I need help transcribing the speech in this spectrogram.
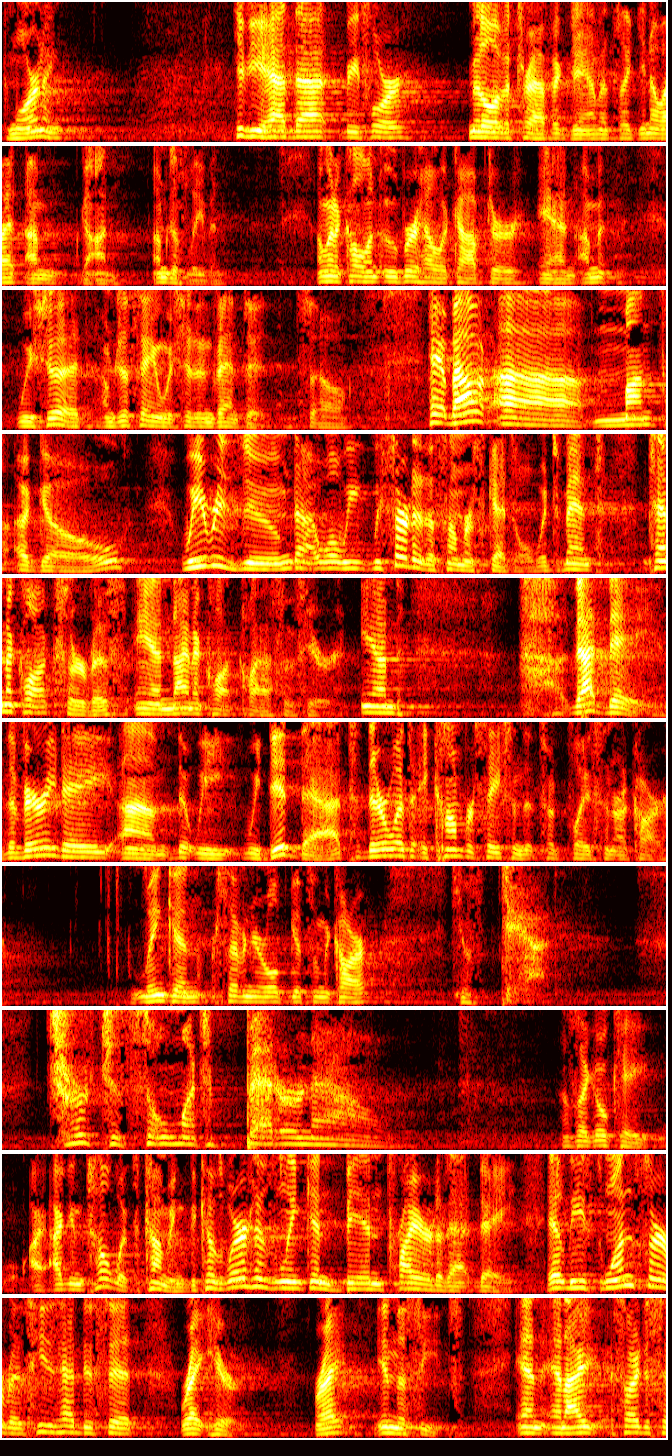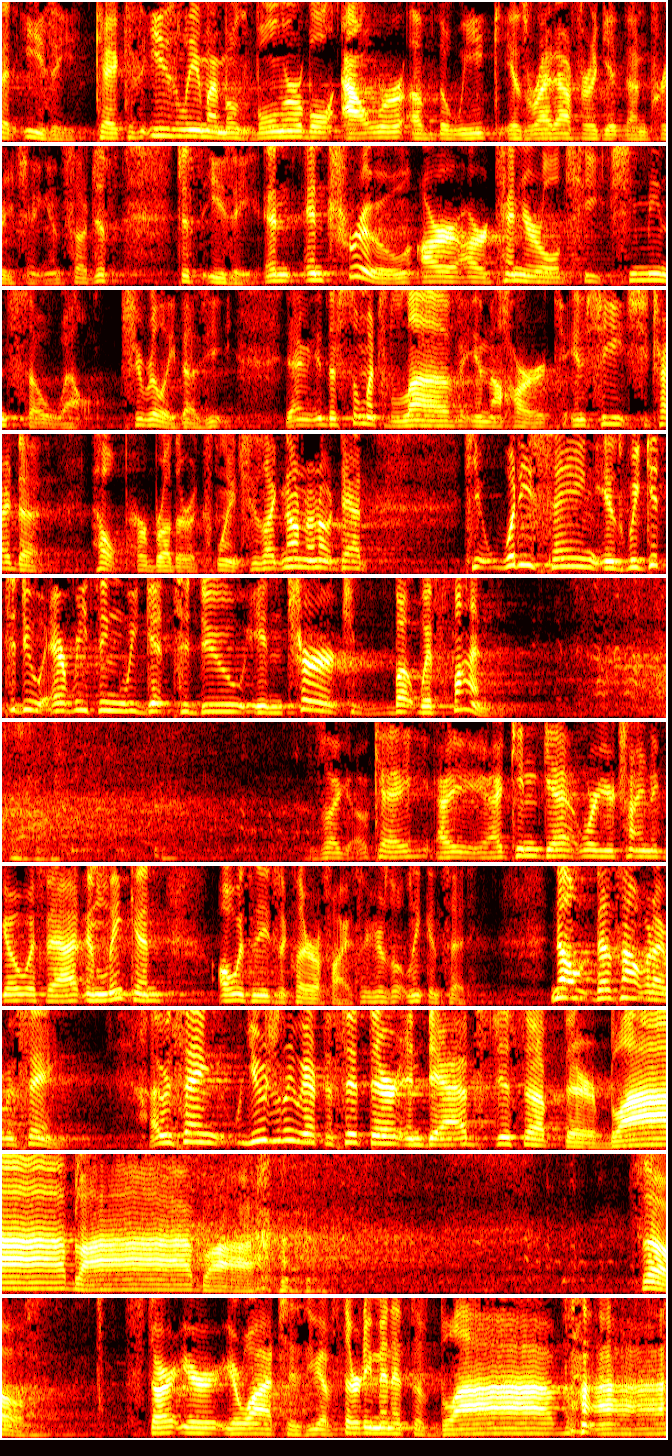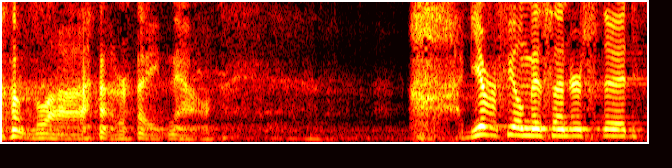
Good morning. Have you had that before? Middle of a traffic jam. It's like, you know what? I'm gone. I'm just leaving. I'm going to call an Uber helicopter, and I'm. We should. I'm just saying we should invent it. So, hey, about a month ago, we resumed. Uh, well, we we started a summer schedule, which meant 10 o'clock service and 9 o'clock classes here, and that day, the very day um, that we, we did that, there was a conversation that took place in our car. Lincoln, our seven year old, gets in the car. He goes, Dad, church is so much better now. I was like, okay, I, I, can tell what's coming because where has Lincoln been prior to that day? At least one service, he's had to sit right here, right? In the seats. And, and I, so I just said easy, okay? Because easily my most vulnerable hour of the week is right after I get done preaching. And so just, just easy. And, and true, our, our 10 year old, she, she means so well. She really does. I mean, there's so much love in the heart. And she, she tried to help her brother explain. She's like, no, no, no, dad. He, what he's saying is we get to do everything we get to do in church, but with fun. It's like, okay, I, I can get where you're trying to go with that. And Lincoln always needs to clarify. So here's what Lincoln said No, that's not what I was saying. I was saying, usually we have to sit there and dad's just up there, blah, blah, blah. so, start your, your watches. You have 30 minutes of blah, blah, blah right now. Do you ever feel misunderstood?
